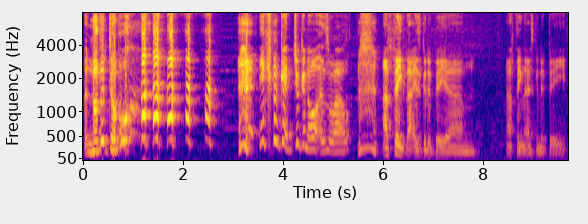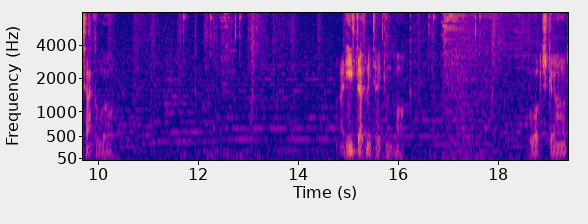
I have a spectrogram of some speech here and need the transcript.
Another double? he could get Juggernaut as well. I think that is going to be, um, I think that is going to be tackle though. Right, he's definitely taking block. Blodge guard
